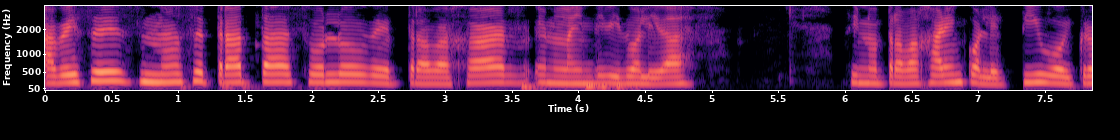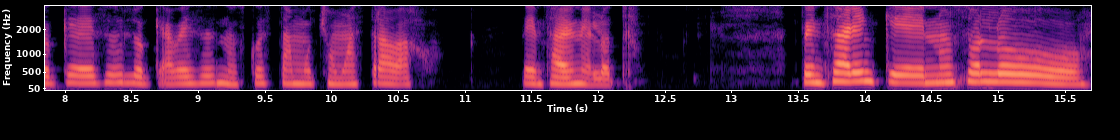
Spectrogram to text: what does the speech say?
a veces no se trata solo de trabajar en la individualidad, sino trabajar en colectivo y creo que eso es lo que a veces nos cuesta mucho más trabajo, pensar en el otro. Pensar en que no solo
